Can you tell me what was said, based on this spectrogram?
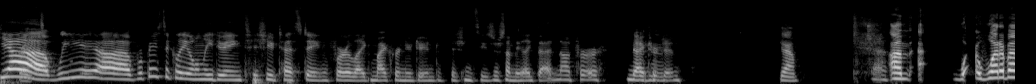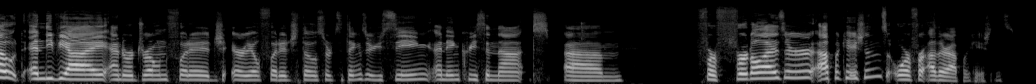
Yeah, right. we uh, we're basically only doing tissue testing for like micronutrient deficiencies or something like that, not for mm-hmm. nitrogen. Mm-hmm. Yeah. yeah. Um, what about NDVI and or drone footage, aerial footage, those sorts of things? Are you seeing an increase in that um, for fertilizer applications or for other applications?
